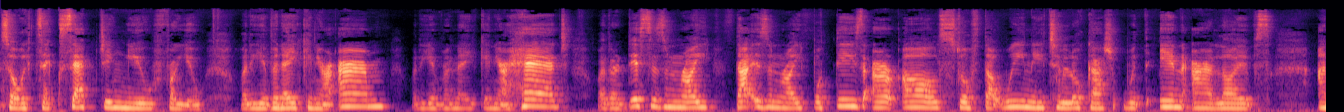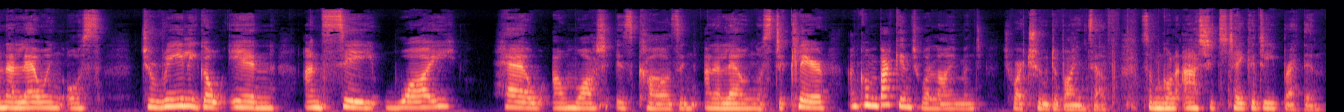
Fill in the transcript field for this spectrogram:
So it's accepting you for you. Whether you have an ache in your arm, whether you have an ache in your head, whether this isn't right, that isn't right. But these are all stuff that we need to look at within our lives and allowing us to really go in and see why, how, and what is causing and allowing us to clear and come back into alignment to our true divine self. So I'm going to ask you to take a deep breath in.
